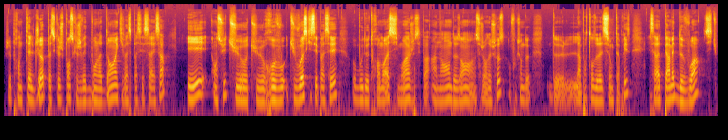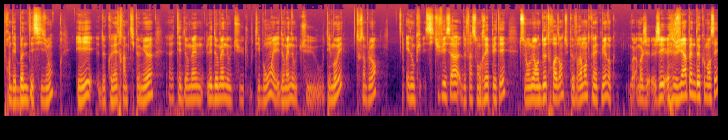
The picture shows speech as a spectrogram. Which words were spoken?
je vais prendre tel job parce que je pense que je vais être bon là-dedans et qu'il va se passer ça et ça. Et ensuite, tu, tu, tu vois ce qui s'est passé au bout de 3 mois, 6 mois, je sais pas, un an, 2 ans, ce genre de choses, en fonction de, de l'importance de la décision que tu as prise. Et ça va te permettre de voir si tu prends des bonnes décisions et de connaître un petit peu mieux euh, tes domaines, les domaines où tu es bon et les domaines où tu où es mauvais, tout simplement. Et donc, si tu fais ça de façon répétée, selon lui, en 2-3 ans, tu peux vraiment te connaître mieux. Donc, voilà, moi je viens à peine de commencer.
